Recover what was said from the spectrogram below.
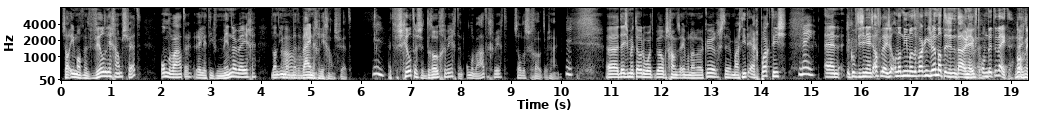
zal iemand met veel lichaamsvet onder water relatief minder wegen dan iemand Oh. met weinig lichaamsvet. Hm. Het verschil tussen drooggewicht en onderwatergewicht zal dus groter zijn. Hm. Eh, deze methode wordt wel beschouwd als een van de nauwkeurigste, maar is niet erg praktisch. Nee. En ik hoef die zin niet eens af te lezen, omdat niemand een fucking zwembad in zijn tuin heeft om dit te weten. Nog weet je?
